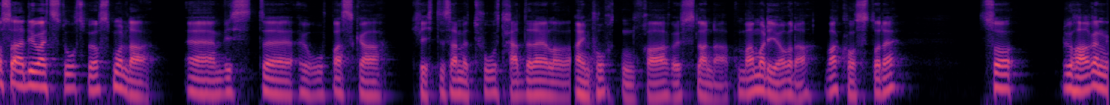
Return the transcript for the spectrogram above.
Og så er det jo et stort spørsmål, da. Eh, hvis eh, Europa skal kvitte seg med to tredjedeler av importen fra Russland, da, hva må de gjøre da? Hva koster det? Så du har en,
